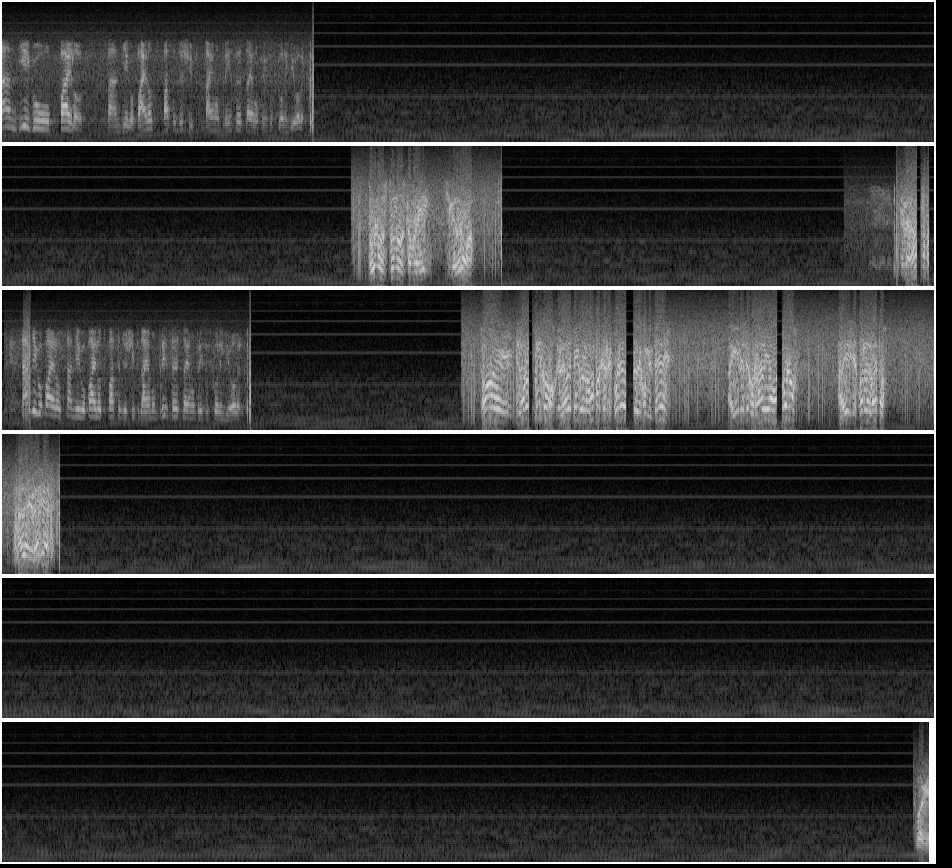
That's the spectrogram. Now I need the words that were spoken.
San Diego Pilots. San Diego Pilots, passenger ship Diamond Princess, Diamond Princess calling you, over. Diego Pilot, passenger ship Diamond Princess, Diamond Princess calling you, over.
